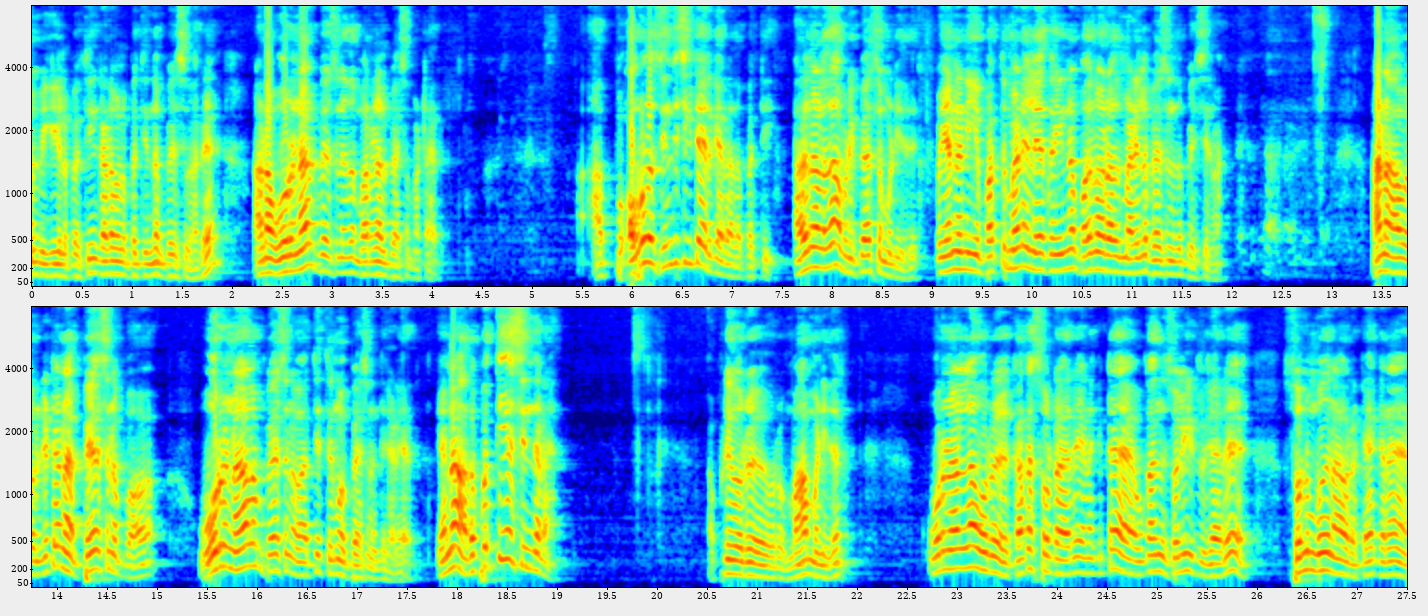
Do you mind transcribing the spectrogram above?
நம்பிக்கைகளை பற்றியும் கடவுளை பற்றியும் தான் பேசுவார். ஆனால் ஒரு நாள் பேசுனதை மறுநாள் பேச மாட்டார். அப்போ அவ்வளோ சிந்திச்சுக்கிட்டே இருக்கார் அதை பற்றி அதனால தான் அப்படி பேச முடியுது. இப்போ என்ன நீங்கள் பத்து மேடையில் ஏற்றுனீங்கன்னா பதினோராவது மேடையில் பேசுனதை பேசிடுவேன். ஆனால் அவர்கிட்ட நான் பேசினப்போ ஒரு நாளும் பேசின வார்த்தை திரும்ப பேசினது கிடையாது. ஏன்னா அதை பற்றியே சிந்தனை. அப்படி ஒரு ஒரு மாமனிதர். ஒரு நாள்லாம் ஒரு கதை சொல்கிறாரு என்கிட்ட உட்காந்து சொல்லிகிட்டு இருக்காரு. சொல்லும்போது நான் அவரை கேட்குறேன்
